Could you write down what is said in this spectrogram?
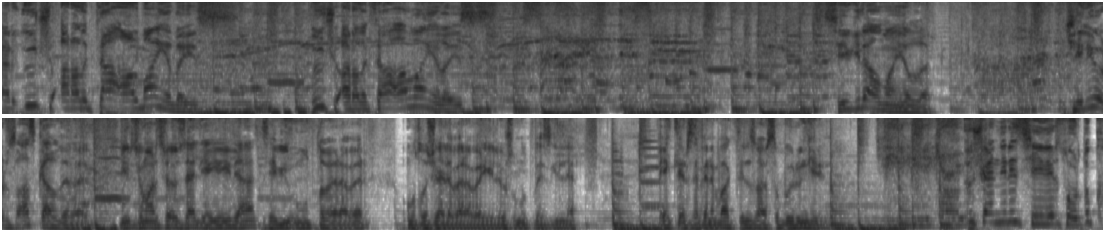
Beyler 3 Aralık'ta Almanya'dayız. 3 Aralık'ta Almanya'dayız. Sevgili Almanyalılar. Geliyoruz az kaldı efendim. Bir cumartesi özel yayınıyla sevgili Umut'la beraber. Umut Hoca ile beraber geliyoruz Umut Bezgin'le. Bekleriz efendim vaktiniz varsa buyurun gelin. Üşendiğiniz şeyleri sorduk.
